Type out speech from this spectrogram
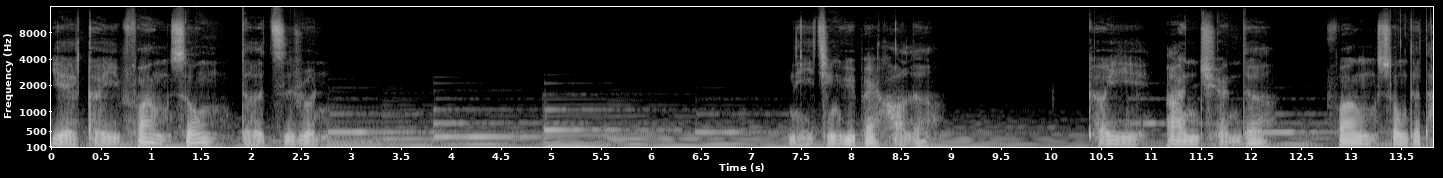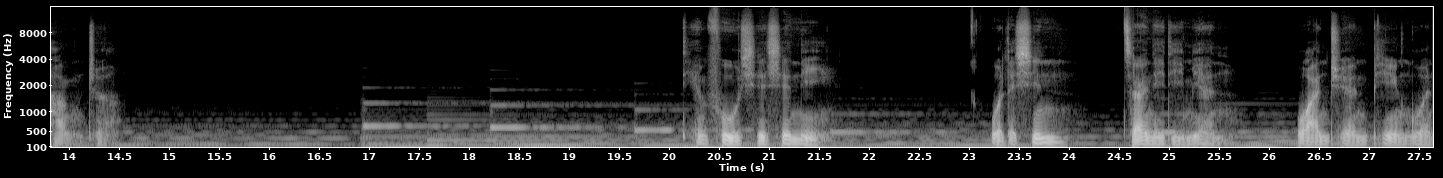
也可以放松得滋润。你已经预备好了，可以安全的。放松的躺着，天父，谢谢你，我的心在你里面完全平稳，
